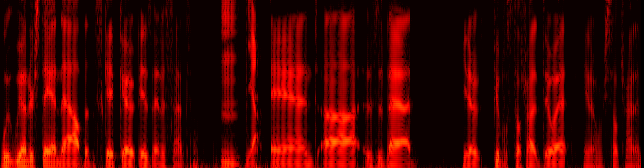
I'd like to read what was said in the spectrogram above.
we we understand now that the scapegoat is innocent, mm, yeah, and uh, this is bad. You know, people still try to do it. You know, we're still trying to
